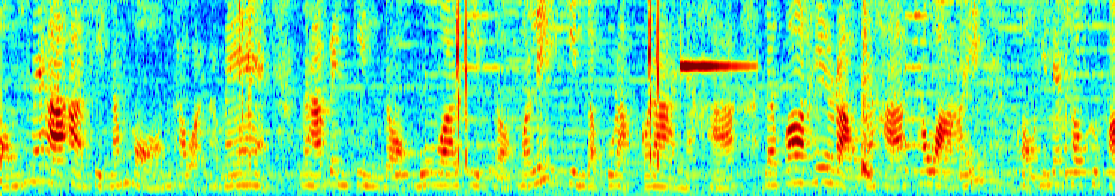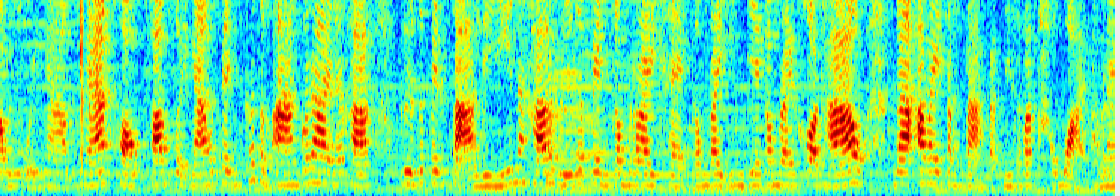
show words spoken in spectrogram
อมใช่ไหมคะอาฉีดน้ำหอมถวายพระแม่นะคะ เป็นกลิ่นดอกบัวกลิ่นดอกมะลิกลิ่นดอกกุหลาบก็ได้นะคะ แล้วก็ให้เรานะคะถวายของที่แม่ชอบคือความสวยงามใช่ไหมของความสวยงามก็จะเป็นเครื่องสำอางก็ได้นะคะ หรือจะเป็นสาลีนะคะ หรือจะเป็นกำไรแขกกำไรอินเดียกำไรข้อเท้านะอะไรต่างๆ แบบนี้สามารถถวายพระแม่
